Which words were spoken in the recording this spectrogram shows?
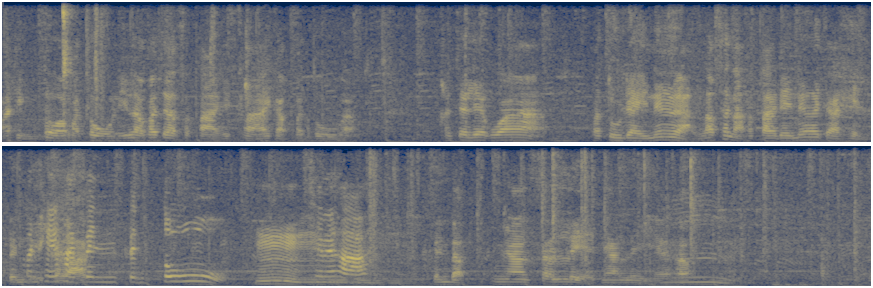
มาถึงตัวประตูนี้เราก็จะสไตล์คล้ายๆกับประตูแบบเขาจะเรียกว่าประตูไดเนอร์อะลักษณะสไตล์ไดเนอร์จะเห็นเป็นมันเอคกล้าลัยกๆษเป็นณ์เป็นตู้ อืใช่ไหมคะ อืมเป็นแบบงานสแตนเลสงานอะไรอย่างเงี้ยครับ อืม โอเค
